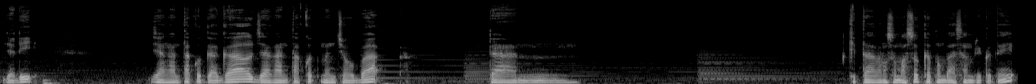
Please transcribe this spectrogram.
Jadi, jangan takut gagal, jangan takut mencoba, dan kita langsung masuk ke pembahasan berikutnya.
